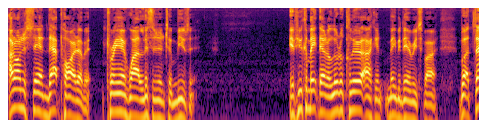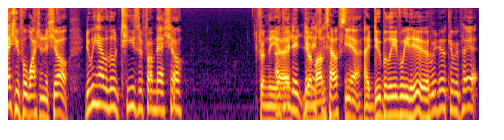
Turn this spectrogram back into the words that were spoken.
I don't understand that part of it. Praying while listening to music. If you can make that a little clearer, I can maybe then respond. But thank you for watching the show. Do we have a little teaser from that show? From the uh, they- Your Mom's say- House? Yeah. I do believe we do. We do. Can we play it?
